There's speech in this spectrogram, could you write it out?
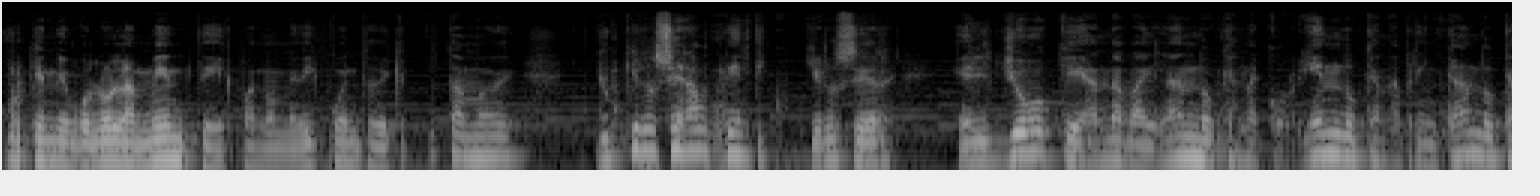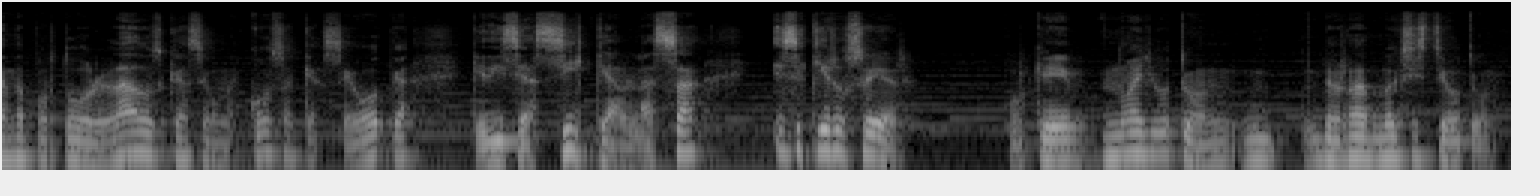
porque me voló la mente cuando me di cuenta de que puta madre, yo quiero ser auténtico, quiero ser el yo que anda bailando, que anda corriendo, que anda brincando, que anda por todos lados, que hace una cosa, que hace otra, que dice así, que habla así. Ese quiero ser. Porque no hay otro, de verdad no existe otro.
